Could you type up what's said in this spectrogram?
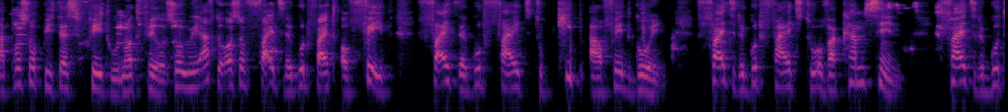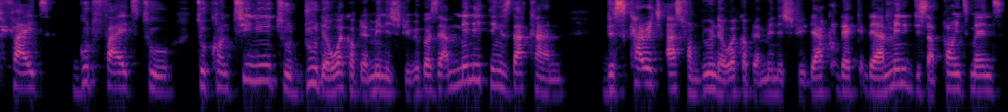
Apostle Peter's faith will not fail. So we have to also fight the good fight of faith, fight the good fight to keep our faith going, fight the good fight to overcome sin, fight the good fight, good fight to to continue to do the work of the ministry because there are many things that can discourage us from doing the work of the ministry. There are, there, there, are many disappointments.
